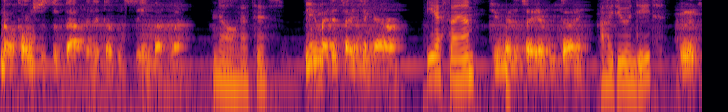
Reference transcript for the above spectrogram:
Not conscious of that, then it doesn't seem that way. No, that's it. Are you meditating, Aaron? Yes, I am. Do you meditate every day? I do indeed. Good.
